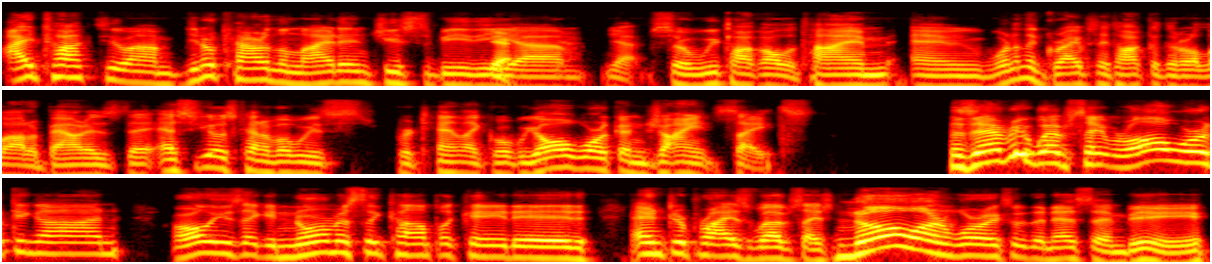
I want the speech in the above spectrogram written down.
I talked to um, you know, Carolyn Lyden. She used to be the Yeah. um, yeah. So we talk all the time, and one of the gripes I talk with her a lot about is that SEOs kind of always pretend like well, we all work on giant sites. Because every website we're all working on are all these like enormously complicated enterprise websites. No one works with an SMB.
